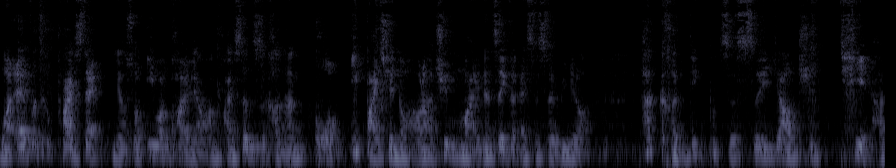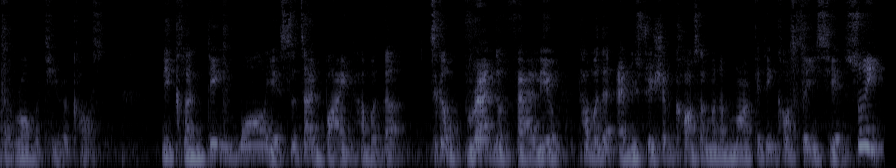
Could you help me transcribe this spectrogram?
whatever 这个 price tag，你要说一万块、两万块，甚至可能过一百千都好啦，去买的这个 accessory 了，它肯定不只是要去贴它的 raw material cost，你肯定 more 也是在 buying 他们的这个 brand value，他们的 administration cost，他们的 marketing cost 这一些，所以。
